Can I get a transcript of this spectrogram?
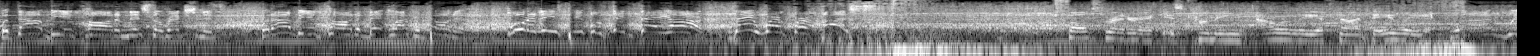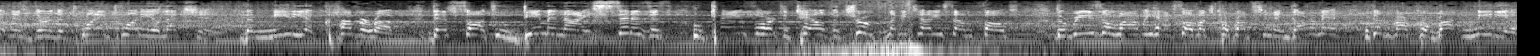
without being called an insurrectionist, without being called a big life opponent. Who do these people think they are? They work for us. False rhetoric is coming hourly, if not daily. What I witnessed during the 2020 election, the media cover up that sought to demonize citizens who forward to tell the truth. Let me tell you something, folks. The reason why we have so much corruption in government because of our corrupt media.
